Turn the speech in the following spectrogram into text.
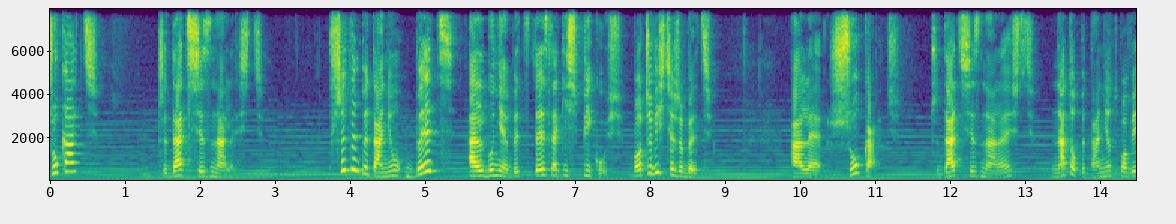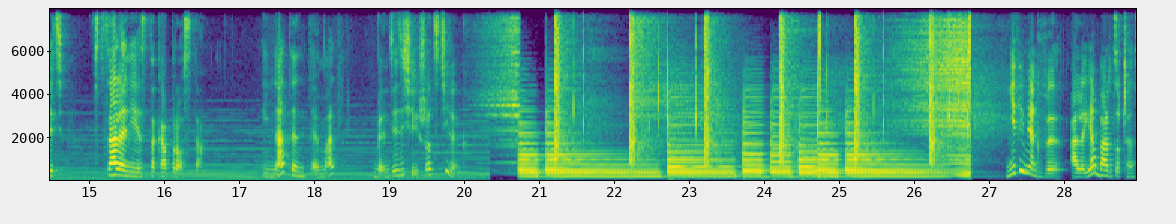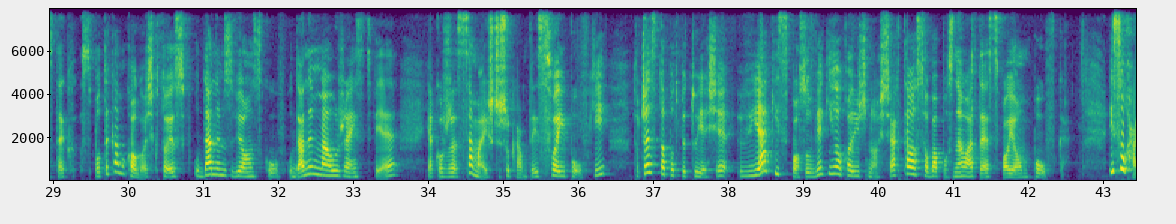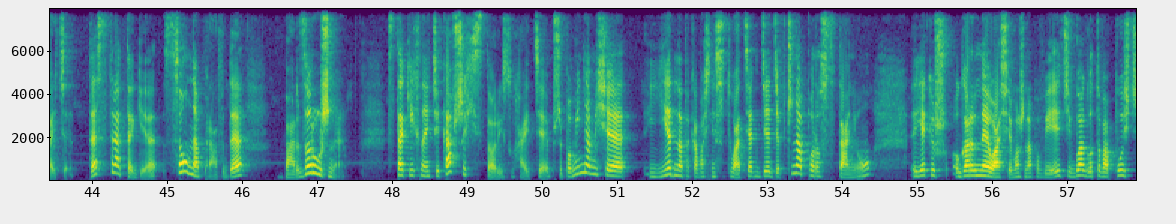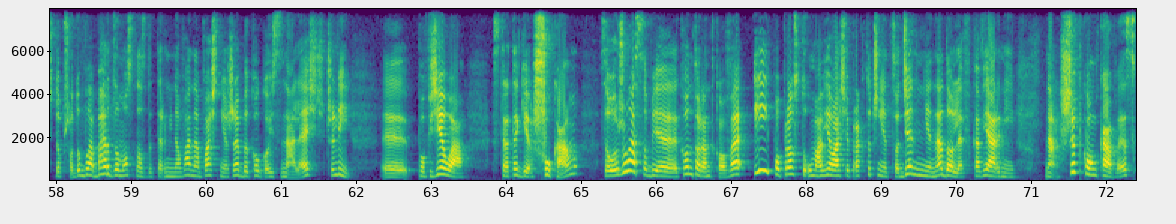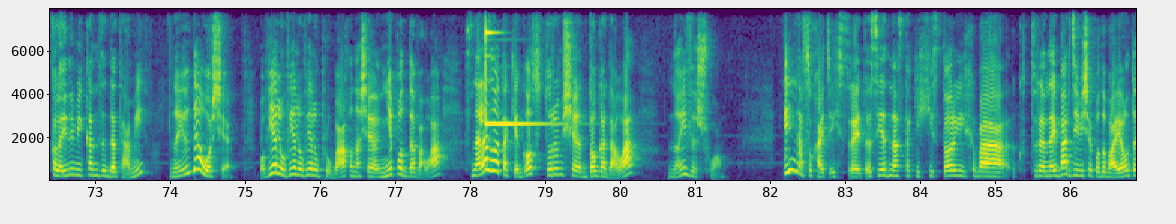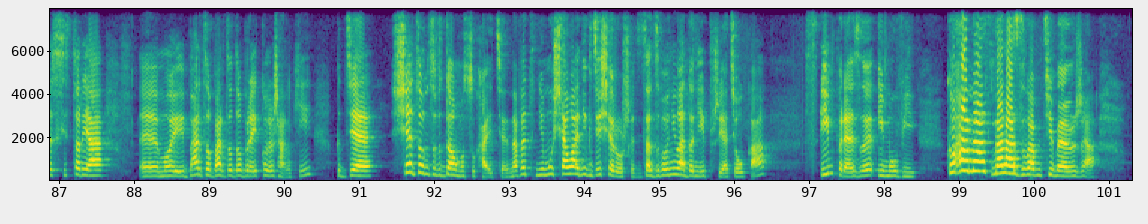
Szukać czy dać się znaleźć? Przy tym pytaniu być albo nie być to jest jakiś pikuś, bo oczywiście, że być. Ale szukać czy dać się znaleźć, na to pytanie odpowiedź wcale nie jest taka prosta. I na ten temat będzie dzisiejszy odcinek. Wy, ale ja bardzo często spotykam kogoś, kto jest w udanym związku, w udanym małżeństwie, jako że sama jeszcze szukam tej swojej połówki, to często podpytuję się, w jaki sposób, w jakich okolicznościach ta osoba poznała tę swoją połówkę. I słuchajcie, te strategie są naprawdę bardzo różne. Z takich najciekawszych historii, słuchajcie, przypomina mi się jedna taka właśnie sytuacja, gdzie dziewczyna po rozstaniu jak już ogarnęła się, można powiedzieć, i była gotowa pójść do przodu, była bardzo mocno zdeterminowana właśnie, żeby kogoś znaleźć, czyli yy, powzięła strategię szukam, założyła sobie konto randkowe i po prostu umawiała się praktycznie codziennie na dole w kawiarni na szybką kawę z kolejnymi kandydatami. No i udało się. Po wielu, wielu, wielu próbach ona się nie poddawała, znalazła takiego, z którym się dogadała, no i wyszło. Inna, słuchajcie, historia, to jest jedna z takich historii chyba, które najbardziej mi się podobają. To jest historia e, mojej bardzo, bardzo dobrej koleżanki, gdzie siedząc w domu, słuchajcie, nawet nie musiała nigdzie się ruszyć. Zadzwoniła do niej przyjaciółka z imprezy i mówi: Kochana, znalazłam ci męża.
